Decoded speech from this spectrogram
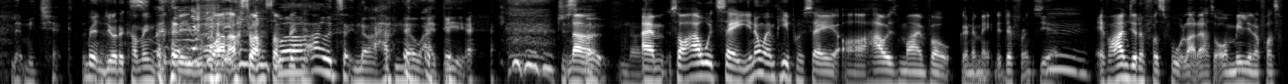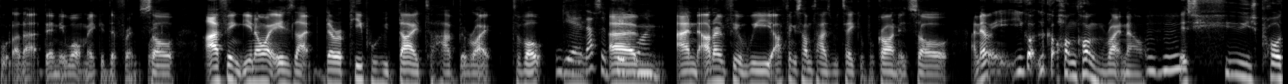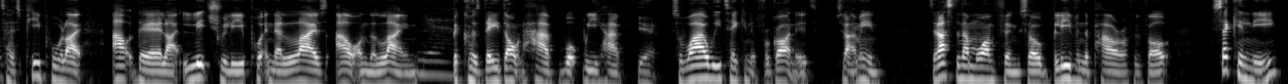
let me check. The Brent, do you want to come in quickly before I ask something? Well, I would say no. I have no idea. Just no. vote. No. Um, so I would say, you know, when people say, "Oh, how is my vote going to make the difference?" Yeah. Hmm. If a hundred of us thought like that, or a million of us thought like that, then it won't make a difference. So I think you know what it is like there are people who died to have the right to vote. Yeah, that's a big Um, one. and I don't think we. I think sometimes we take it for granted. So I know you got look at Hong Kong right now. Mm-hmm. There's huge protests. People like out there, like literally putting their lives out on the line Yeah. because they don't have what we have. Yeah. So why are we taking it for granted? Do you know what I mean? So that's the number one thing. So believe in the power of the vote. Secondly,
